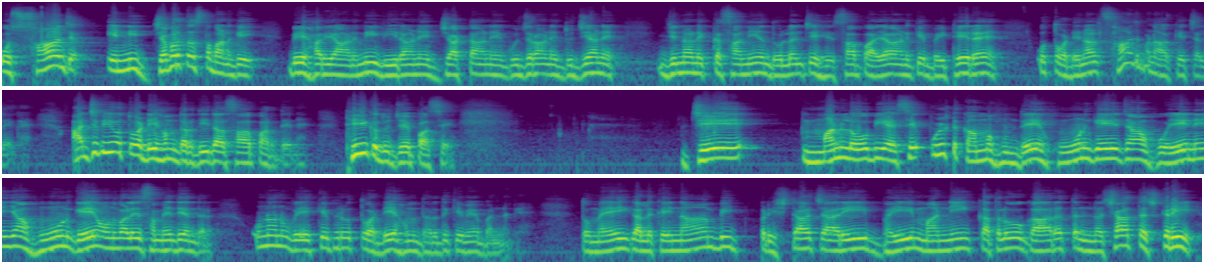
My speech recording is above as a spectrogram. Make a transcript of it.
ਉਹ ਸਾਂਝ ਇੰਨੀ ਜ਼ਬਰਦਸਤ ਬਣ ਗਈ ਵੀ ਹਰਿਆਣਵੀ ਵੀਰਾਂ ਨੇ, ਜੱਟਾਂ ਨੇ, ਗੁਜਰਾਂ ਨੇ, ਦੂਜਿਆਂ ਨੇ ਜਿਨ੍ਹਾਂ ਨੇ ਕਿਸਾਨੀ ਅੰਦੋਲਨ 'ਚ ਹਿੱਸਾ ਪਾਇਆ, ਆਣ ਕੇ ਬੈਠੇ ਰਹੇ, ਉਹ ਤੁਹਾਡੇ ਨਾਲ ਸਾਂਝ ਬਣਾ ਕੇ ਚਲੇ ਗਏ। ਅੱਜ ਵੀ ਉਹ ਤੁਹਾਡੀ ਹਮਦਰਦੀ ਦਾ ਸਾਹ ਭਰਦੇ ਨੇ। ਠੀਕ ਦੂਜੇ ਪਾਸੇ, ਜੇ ਮੰਨ ਲਓ ਵੀ ਐਸੇ ਉਲਟ ਕੰਮ ਹੁੰਦੇ ਹੋਣਗੇ ਜਾਂ ਹੋਏ ਨੇ ਜਾਂ ਹੋਣਗੇ ਆਉਣ ਵਾਲੇ ਸਮੇਂ ਦੇ ਅੰਦਰ, ਉਹਨਾਂ ਨੂੰ ਵੇਖ ਕੇ ਫਿਰ ਉਹ ਤੁਹਾਡੇ ਹਮਦਰਦ ਕਿਵੇਂ ਬਣਨਗੇ? ਤਾਂ ਮੈਂ ਇਹ ਗੱਲ ਕਹਿਣਾ ਵੀ ਭ੍ਰਿਸ਼ਟਾਚਾਰੀ, ਬੇਈਮਾਨੀ, ਕਤਲੋਗਾਰਤ ਨਸ਼ਾ ਤਸਕਰੀ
